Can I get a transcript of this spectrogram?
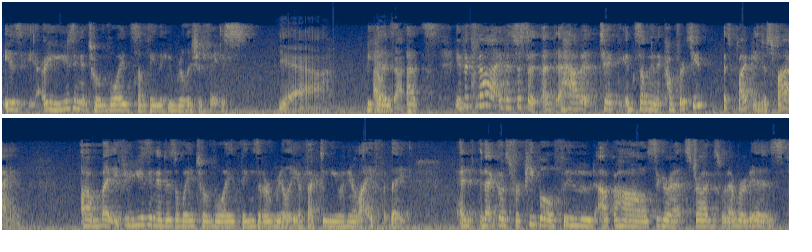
is are you using it to avoid something that you really should face? yeah because that. that's if it's not if it's just a, a habit tic and something that comforts you it might be just fine um, but if you're using it as a way to avoid things that are really affecting you in your life that and that goes for people food alcohol cigarettes drugs whatever it is,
